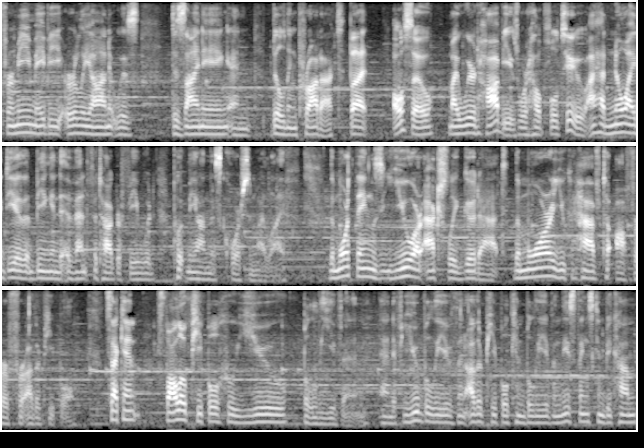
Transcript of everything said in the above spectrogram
For me, maybe early on it was designing and building product, but also, my weird hobbies were helpful too. I had no idea that being into event photography would put me on this course in my life. The more things you are actually good at, the more you have to offer for other people. Second, follow people who you believe in. And if you believe, then other people can believe, and these things can become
